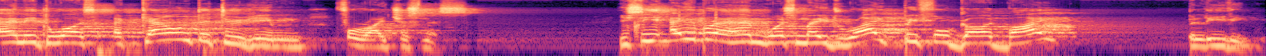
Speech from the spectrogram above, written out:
and it was accounted to him for righteousness. You see, Abraham was made right before God by believing.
